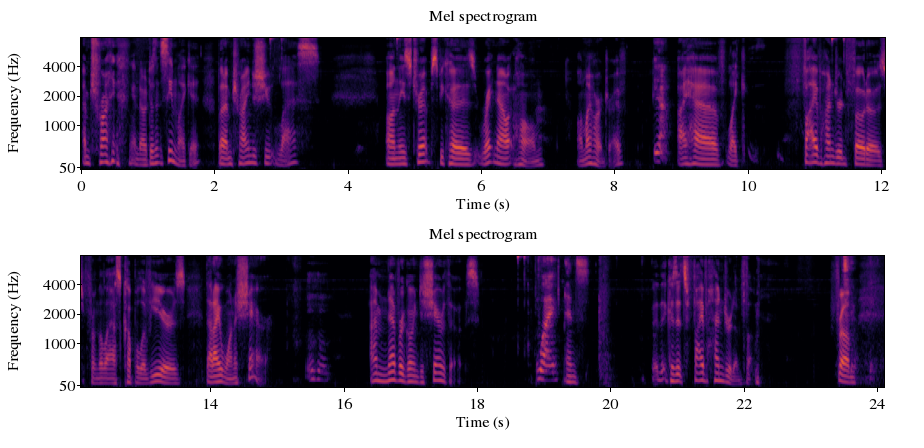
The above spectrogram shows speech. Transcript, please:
i'm trying i know it doesn't seem like it but i'm trying to shoot less on these trips because right now at home on my hard drive. Yeah. I have like 500 photos from the last couple of years that I want to share. hmm I'm never going to share those. Why? And because it's 500 of them from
